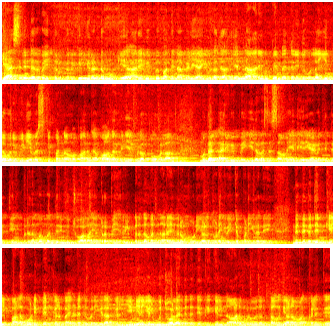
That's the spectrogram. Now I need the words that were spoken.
கேஸ் சிலிண்டர் வைத்திருக்கிறதுக்கு இரண்டு முக்கிய அறிவிப்பு பார்த்தீங்கன்னா வெளியாகியுள்ளது. அது என்ன அறிவிப்பு என்பதை தெரிந்து கொள்ள இந்த ஒரு வீடியோவை ஸ்கிப் பண்ணாம பாருங்க. வாங்க வீடியோக்குள்ள போகலாம். முதல் அறிவிப்பு இலவச சமையல் எரிவாயு திட்டத்தின் பிரதம மந்திரி உஜ்வாலா என்ற பெயரில் பிரதமர் நரேந்திர மோடியால் தொடங்கி வைக்கப்படுகிறது. இந்த திட்டத்தின் கீழ் பல கோடி பெண்கள் பயனடைந்து வருகிறார்கள். இந்நிலையில் உஜ்வாலா திட்டத்திற்கு கீழ் நாடு முழுவதும் தகுதியான மக்களுக்கு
